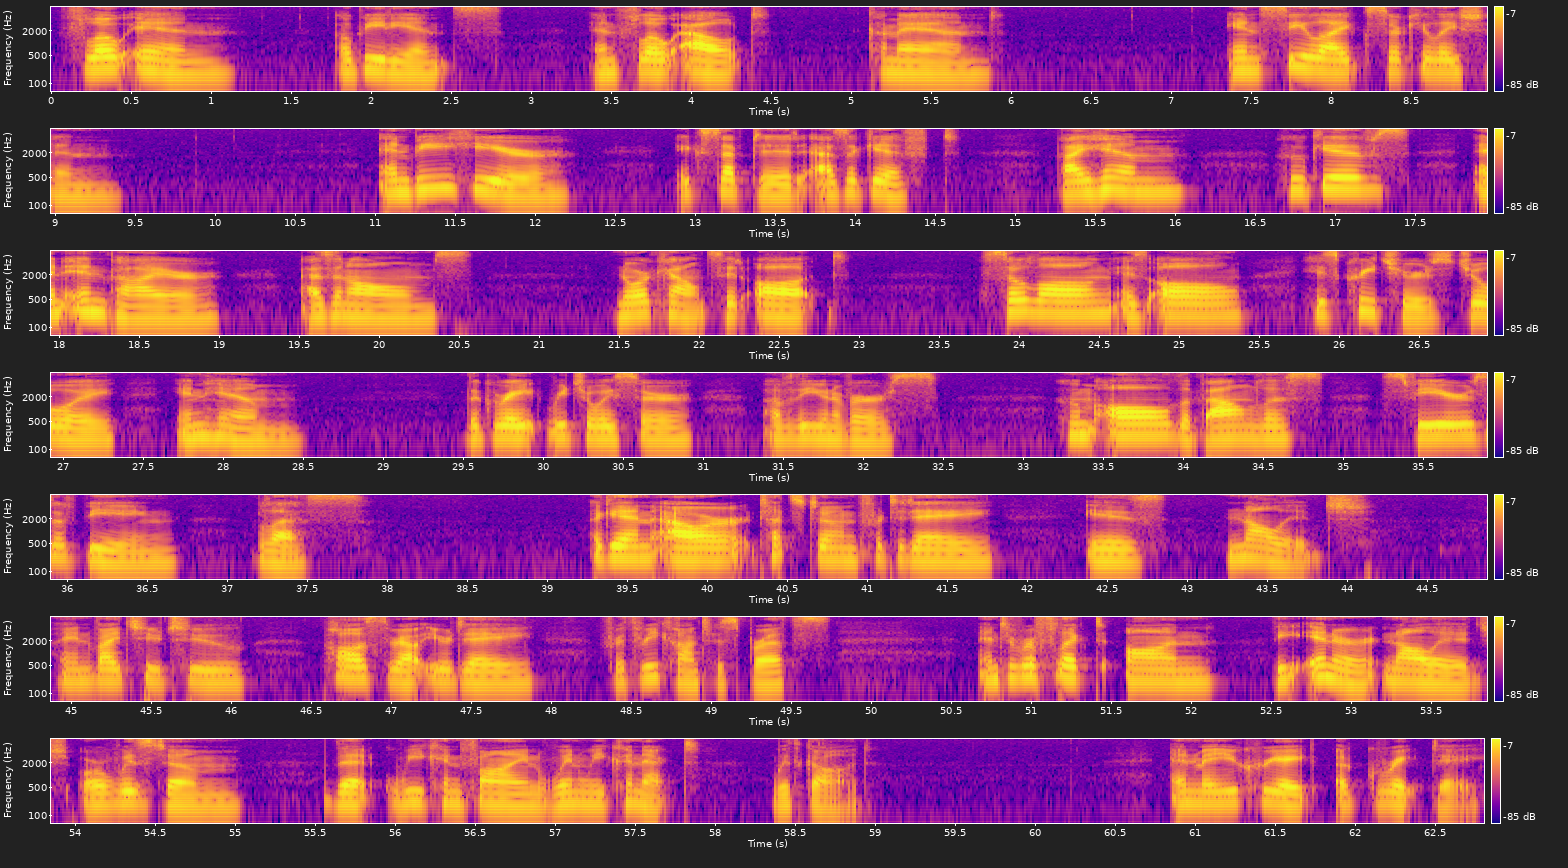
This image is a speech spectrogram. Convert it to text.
flow in obedience and flow out command in sea like circulation. And be here accepted as a gift by him who gives an empire as an alms nor counts it aught, so long as all his creatures joy in him, the great rejoicer of the universe, whom all the boundless spheres of being bless. Again, our touchstone for today is knowledge. I invite you to pause throughout your day for three conscious breaths and to reflect on the inner knowledge or wisdom that we can find when we connect with God. And may you create a great day.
